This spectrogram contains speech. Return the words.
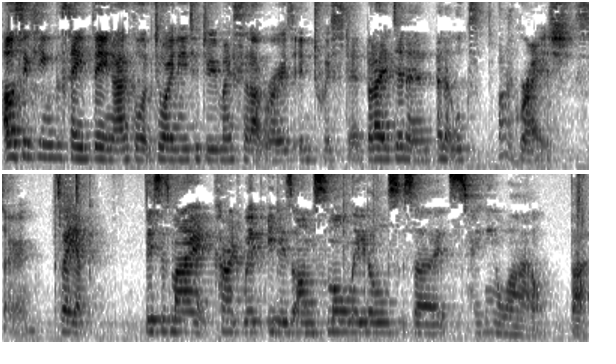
I was thinking the same thing. I thought, do I need to do my setup rows in Twisted? But I didn't, and it looks Fine. great. So So yep, this is my current whip. It is on small needles, so it's taking a while, but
